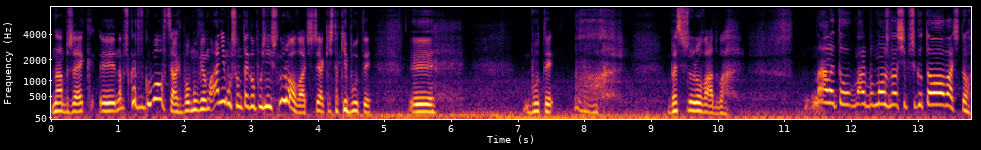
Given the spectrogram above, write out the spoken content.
na brzeg, yy, na przykład w gumowcach, bo mówią, a nie muszą tego później sznurować, czy jakieś takie buty. Yy, buty uff, bez sznurowadła. No ale to albo można się przygotować, to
